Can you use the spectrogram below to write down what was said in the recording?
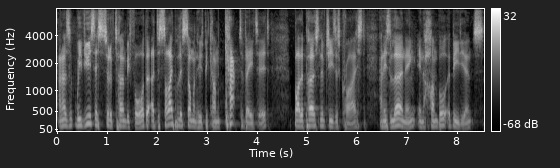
And as we've used this sort of term before, that a disciple is someone who's become captivated by the person of Jesus Christ and is learning in humble obedience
